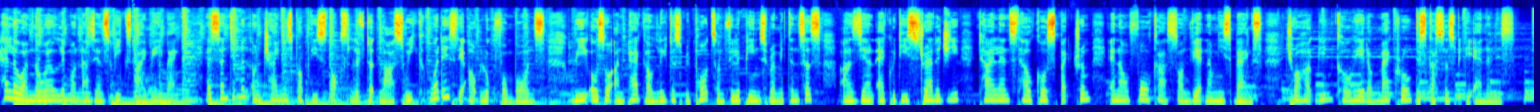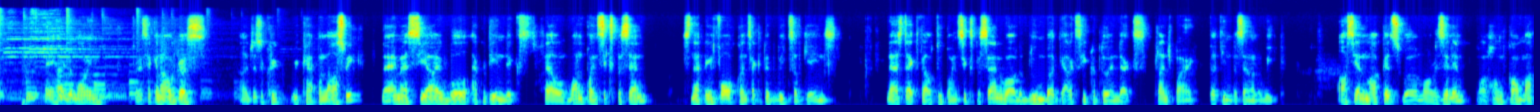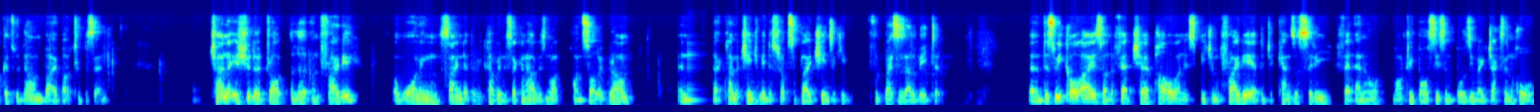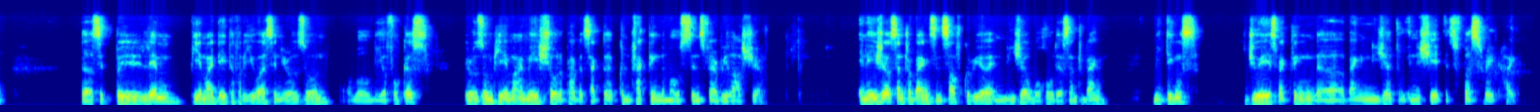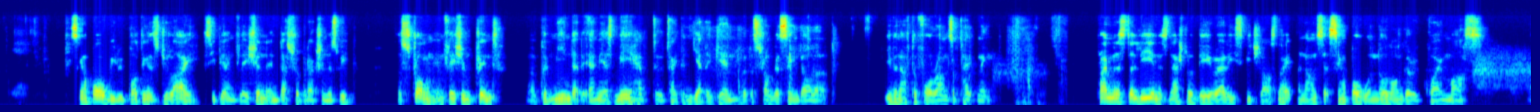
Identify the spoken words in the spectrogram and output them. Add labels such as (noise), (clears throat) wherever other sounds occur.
Hello, I'm Noel Lim on ASEAN Speaks by Maybank. As sentiment on Chinese property stocks lifted last week, what is the outlook for bonds? We also unpack our latest reports on Philippines remittances, ASEAN equity strategy, Thailand's telco spectrum, and our forecasts on Vietnamese banks. Chua Hak Bin, co-head of macro, discusses with the analysts. Hey, hi, good morning. 22nd August. Uh, just a quick recap on last week. The MSCI World Equity Index fell 1.6% snapping four consecutive weeks of gains. Nasdaq fell 2.6%, while the Bloomberg Galaxy Crypto Index plunged by 13% on the week. ASEAN markets were more resilient, while Hong Kong markets were down by about 2%. China issued a drought alert on Friday, a warning sign that the recovery in the second half is not on solid ground and that climate change may disrupt supply chains to keep food prices elevated. Uh, this week, all eyes on the Fed Chair Powell on his speech on Friday at the Kansas City Fed Annual Monetary Policy Symposium at Jackson Hole. The prelim PMI data for the US and Eurozone will be a focus. Eurozone PMI may show the private sector contracting the most since February last year. In Asia, central banks in South Korea and Indonesia will hold their central bank meetings. Ju Ye is expecting the Bank Indonesia to initiate its first rate hike. Singapore will be reporting its July CPI inflation and industrial production this week. A strong inflation print uh, could mean that the MAS may have to tighten yet again with a stronger Sing dollar, even after four rounds of tightening. Prime Minister Lee, in his National Day rally speech last night, announced that Singapore will no longer require masks,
